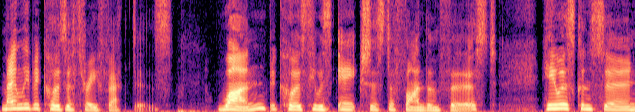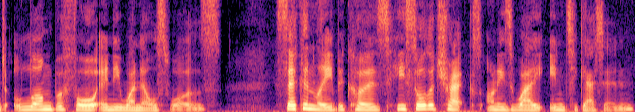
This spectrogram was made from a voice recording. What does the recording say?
mainly because of three factors. One, because he was anxious to find them first. He was concerned long before anyone else was. Secondly, because he saw the tracks on his way into Gatton.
